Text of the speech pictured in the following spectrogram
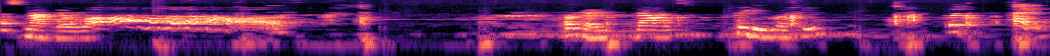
That's not the law. Okay, that was pretty lucky. But, hey.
